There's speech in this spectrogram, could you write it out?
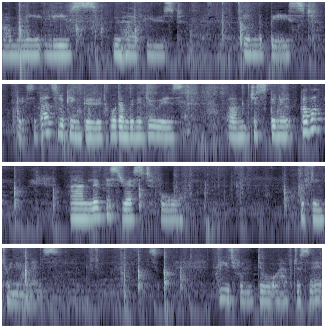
how many leaves you have used in the paste. Okay so that's looking good. What I'm going to do is I'm just going to cover and let this rest for 15-20 minutes. Beautiful dough I have to say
